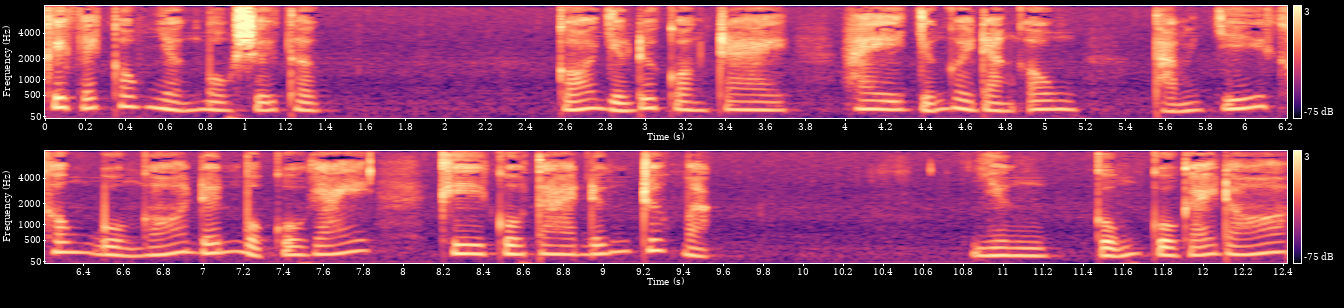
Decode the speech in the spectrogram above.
khi phải công nhận một sự thật. Có những đứa con trai hay những người đàn ông thậm chí không buồn ngó đến một cô gái khi cô ta đứng trước mặt. Nhưng cũng cô gái đó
